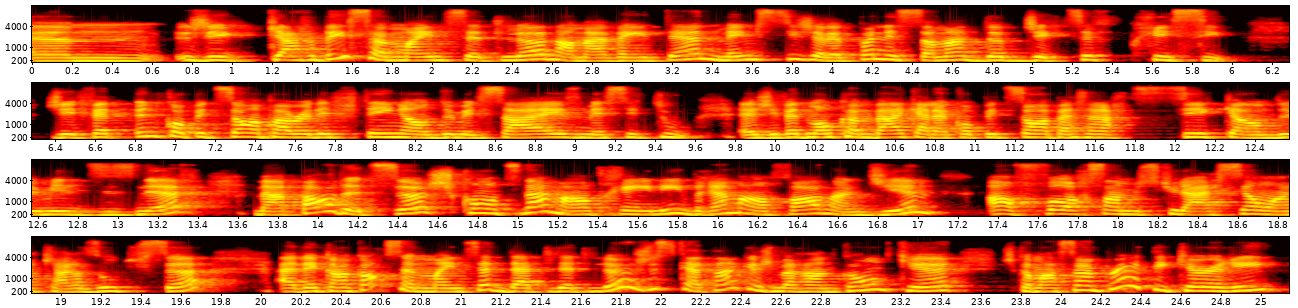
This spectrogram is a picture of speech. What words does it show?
Euh, j'ai gardé ce mindset-là dans ma vingtaine, même si j'avais pas nécessairement d'objectif précis. J'ai fait une compétition en powerlifting en 2016, mais c'est tout. Euh, j'ai fait mon comeback à la compétition en passion artistique en 2019. Mais à part de ça, je continue à m'entraîner vraiment fort dans le gym, en force, en musculation, en cardio, tout ça, avec encore ce mindset d'athlète-là, jusqu'à temps que je me rende compte que je commençais un peu à être écœurée,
